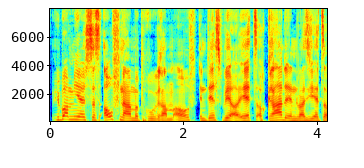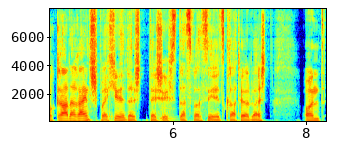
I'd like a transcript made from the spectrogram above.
über mir ist das Aufnahmeprogramm auf, in das wir jetzt auch gerade, in was ich jetzt auch gerade reinspreche, der, der Mhm. ist das, was ihr jetzt gerade hört, weißt Und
